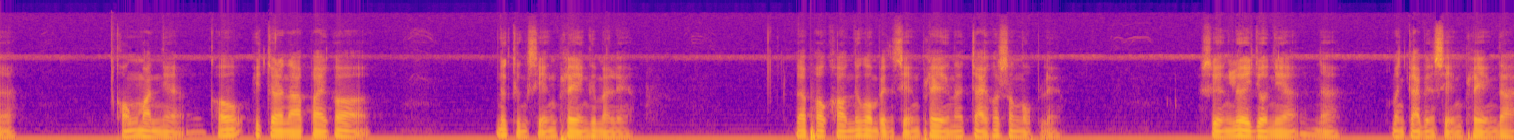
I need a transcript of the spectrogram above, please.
นะของมันเนี่ยเขาพิจารณาไปก็นึกถึงเสียงเพลงขึ้นมาเลย แล้วพอเขานึกว่าเป็นเสียงเพลงนะใจเขาสงบเลย เสียงเลื่อยยนเนี่ยนะมันกลายเป็นเสียงเพลงได้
